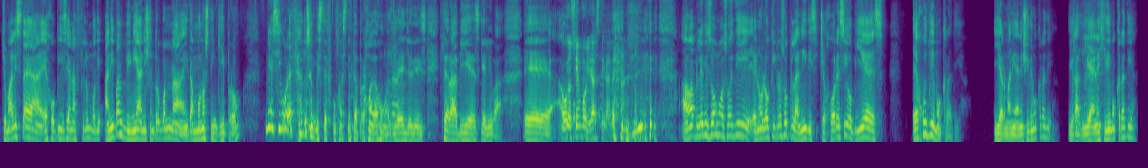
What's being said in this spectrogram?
Και μάλιστα έχω πει σε ένα φίλο μου ότι αν η πανδημία αν είχε τρόπο να ήταν μόνο στην Κύπρο, ναι, σίγουρα θα τους εμπιστευκούμαστε τα πράγματα που μας λένε και τις θεραπείες κλπ. Ε, ο- Όσοι εμβολιάστηκαν. ε. Άμα βλέπεις όμως ότι ενώ ολόκληρος ο πλανήτης και χώρες οι οποίες έχουν δημοκρατία. Η Γερμανία δεν έχει δημοκρατία. Η Γαλλία δεν έχει δημοκρατία.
